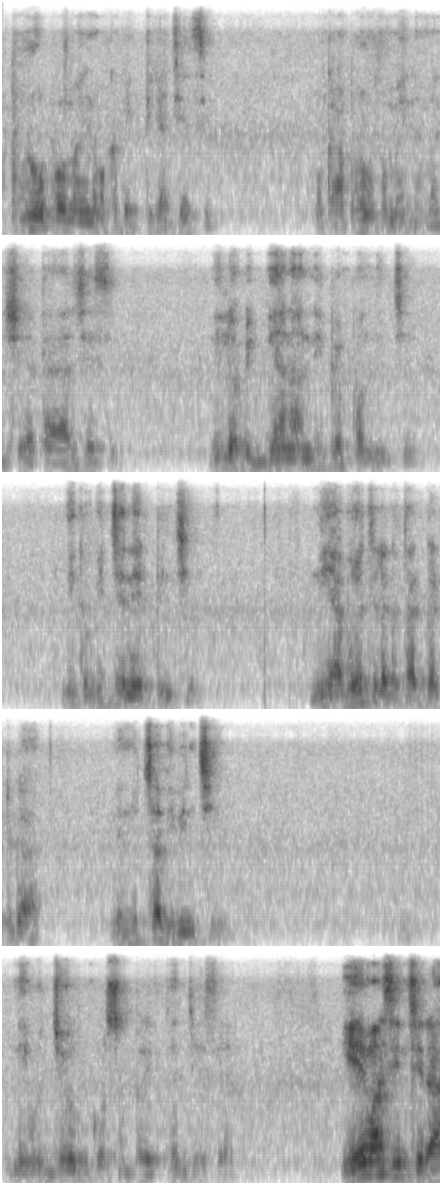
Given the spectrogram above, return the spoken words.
అపురూపమైన ఒక వ్యక్తిగా చేసి ఒక అపురూపమైన మనిషిగా తయారు చేసి నీలో విజ్ఞానాన్ని పెంపొందించి నీకు విద్య నేర్పించి నీ అభిరుచులకు తగ్గట్టుగా నిన్ను చదివించి నీ ఉద్యోగం కోసం ప్రయత్నం చేశారు ఏం ఆశించిరా?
